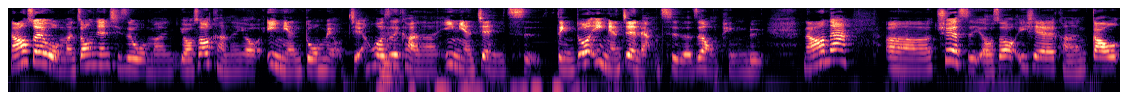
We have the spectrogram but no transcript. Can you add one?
然后，所以我们中间其实我们有时候可能有一年多没有见，或是可能一年见一次，顶、多一年见两次的这种频率。然后那呃，确实有时候一些可能高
